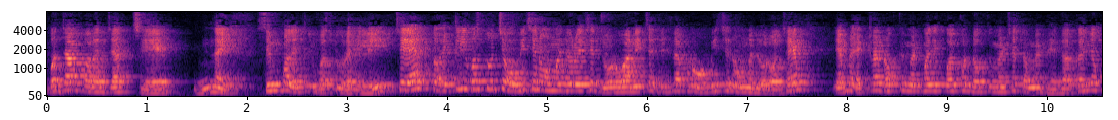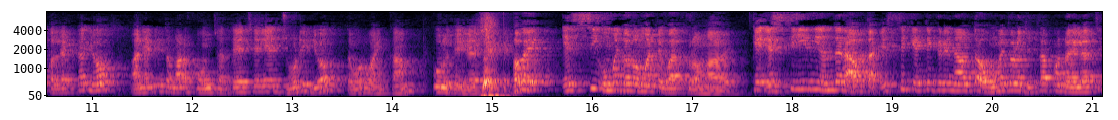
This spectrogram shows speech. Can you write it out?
બધા ફરજિયાત છે નહીં. સિમ્પલ એટલી વસ્તુ રહેલી છે. તો એટલી વસ્તુ છે ઓબીસી ના ઉમેદવારો છે, જોડવાની છે. જેટલા પણ ઓબીસી ના ઉમેદવારો છે એમને એટલા ડોક્યુમેન્ટમાંથી કોઈ પણ ડોક્યુમેન્ટ છે, તમે ભેગા કરી લો કલેક્ટ કરી લો અને એની તમારા ફોર્મ સાથે છે એ જોડી દો તમારું અહીં કામ પૂરું થઈ જશે. હવે એસસી ઉમેદવારો માટે વાત કરવામાં આવે. કે એસસી ની અંદર આવતા એસસી કેટેગરીના આવતા ઉમેદવારો જેટલા પણ રહેલા છે,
